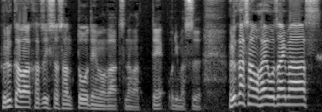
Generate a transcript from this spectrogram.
古川和久さんと電話がつながっております。古川さん、おはようございます。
